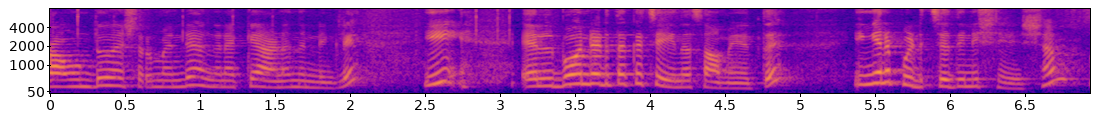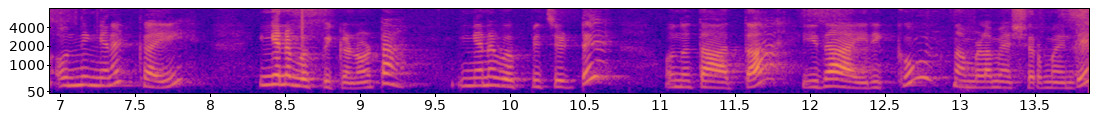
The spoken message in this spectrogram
റൗണ്ട് മെഷർമെന്റ് അങ്ങനെയൊക്കെ ആണെന്നുണ്ടെങ്കിൽ ഈ എൽബോന്റെ അടുത്തൊക്കെ ചെയ്യുന്ന സമയത്ത് ഇങ്ങനെ പിടിച്ചതിന് ശേഷം ഒന്നിങ്ങനെ കൈ ഇങ്ങനെ വെപ്പിക്കണം കേട്ടോ ഇങ്ങനെ വെപ്പിച്ചിട്ട് ഒന്ന് താത്ത ഇതായിരിക്കും നമ്മളെ മെഷർമെന്റ്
